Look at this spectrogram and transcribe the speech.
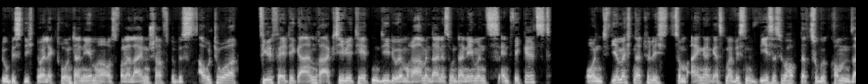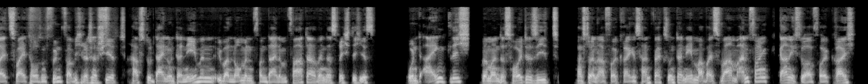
du bist nicht nur Elektrounternehmer aus voller Leidenschaft, du bist Autor, vielfältige andere Aktivitäten, die du im Rahmen deines Unternehmens entwickelst. Und wir möchten natürlich zum Eingang erstmal wissen, wie ist es überhaupt dazu gekommen? Seit 2005 habe ich recherchiert, hast du dein Unternehmen übernommen von deinem Vater, wenn das richtig ist. Und eigentlich, wenn man das heute sieht, hast du ein erfolgreiches Handwerksunternehmen, aber es war am Anfang gar nicht so erfolgreich.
